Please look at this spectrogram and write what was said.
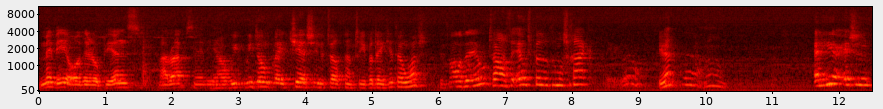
Maybe, or the Europeans, Arabs, maybe. yeah. No, we, we don't play chess in the 12th century. Wat denk je, Thomas? De 12e eeuw? 12e eeuw speelde toen nog schaak. Ja? Oh. And here is an,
